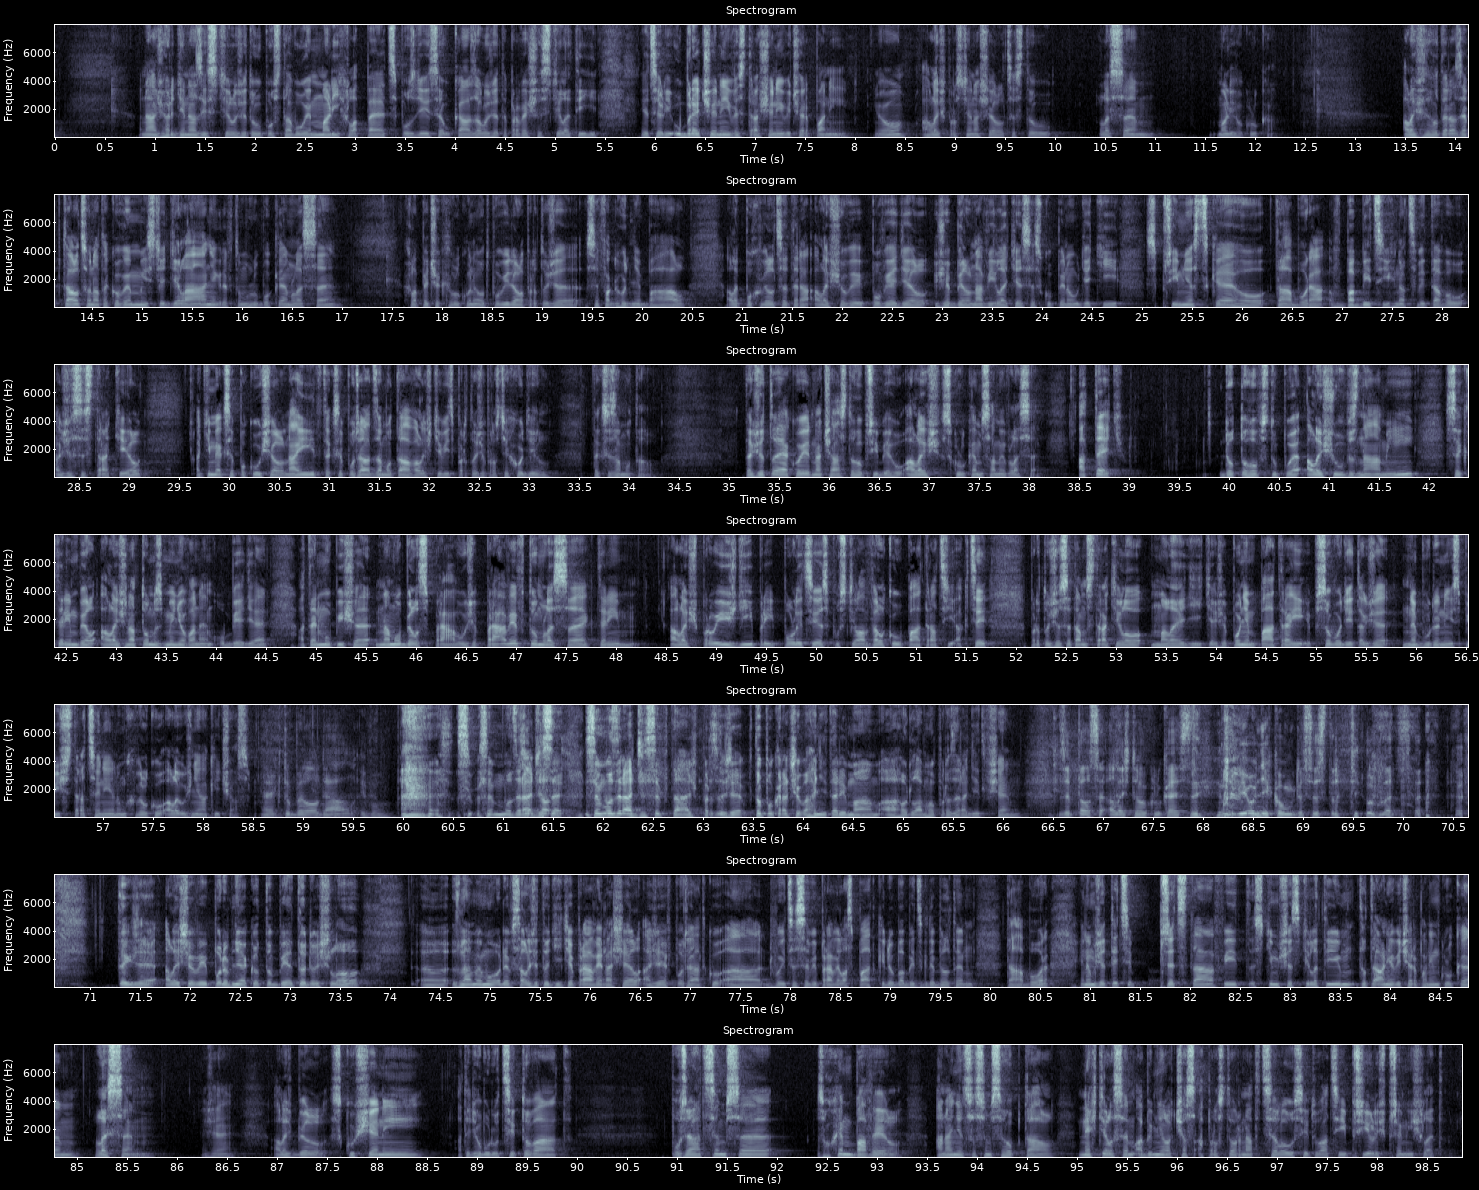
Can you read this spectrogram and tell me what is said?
Náš hrdina zjistil, že tou postavou je malý chlapec, později se ukázalo, že teprve šestiletý, je celý ubrečený, vystrašený, vyčerpaný. Jo, Aleš prostě našel cestou lesem malého kluka. Aleš se ho teda zeptal, co na takovém místě dělá, někde v tom hlubokém lese. Chlapeček chvilku neodpovídal, protože se fakt hodně bál, ale po chvilce teda Alešovi pověděl, že byl na výletě se skupinou dětí z příměstského tábora v Babicích nad Svitavou a že se ztratil a tím, jak se pokoušel najít, tak se pořád zamotával ještě víc, protože prostě chodil. Tak se zamotal. Takže to je jako jedna část toho příběhu. Aleš s klukem sami v lese. A teď do toho vstupuje Alešův známý, se kterým byl Aleš na tom zmiňovaném obědě a ten mu píše na mobil zprávu, že právě v tom lese, kterým Aleš projíždí, prý policie spustila velkou pátrací akci, protože se tam ztratilo malé dítě, že po něm pátrají i psovodi, takže nebude nejspíš ztracený jenom chvilku, ale už nějaký čas. A jak to bylo dál, Ivo? jsem, moc rád, že se, jsem moc rád, že se ptáš, protože to pokračování tady mám a hodlám ho prozradit všem. Zeptal se Aleš toho kluka, jestli neví o někom, kdo se ztratil v lese. takže Alešovi, podobně jako tobě, to došlo. Eh, známe mu odepsal, že to dítě právě našel a že je v pořádku a dvojice se vypravila zpátky do Babic, kde byl ten tábor. Jenomže teď si představ jít s tím šestiletým totálně vyčerpaným klukem lesem, že? Alež byl zkušený, a teď ho budu citovat, pořád jsem se s Hochem bavil a na něco jsem se ho ptal. Nechtěl jsem, aby měl čas a prostor nad celou situací příliš přemýšlet.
